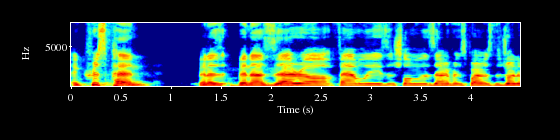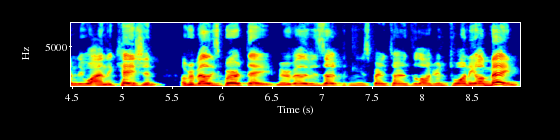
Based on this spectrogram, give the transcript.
and Chris Penn. Ben Azera families and Shlomo Azera for inspiring us to join MDY on the occasion of Rebelli's birthday. May Rebelli be Zach to continue spreading Torah until 120. Amen.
